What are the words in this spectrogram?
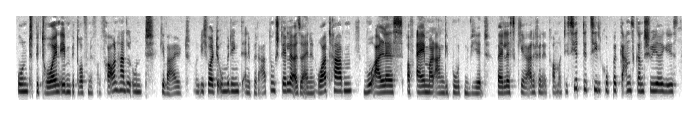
und betreuen eben Betroffene von Frauenhandel und Gewalt. Und ich wollte unbedingt eine Beratungsstelle, also einen Ort haben, wo alles auf einmal angeboten wird, weil es gerade für eine traumatisierte Zielgruppe ganz, ganz schwierig ist,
